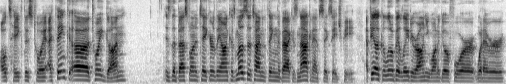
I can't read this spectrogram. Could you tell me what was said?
I'll take this toy. I think uh, Toy Gun is the best one to take early on because most of the time the thing in the back is not going to have 6 HP. I feel like a little bit later on you want to go for whatever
